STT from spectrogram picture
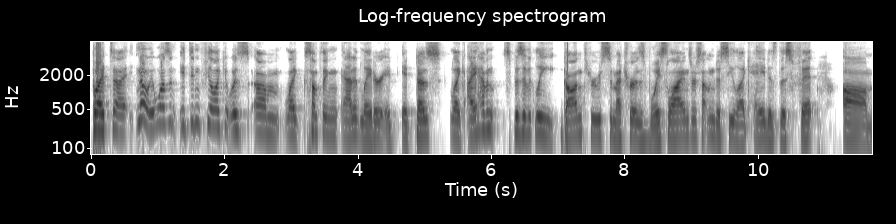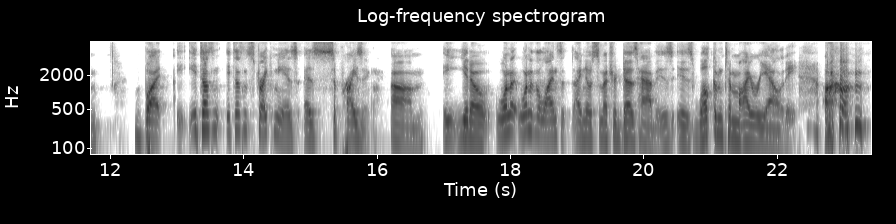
but uh, no, it wasn't. It didn't feel like it was um, like something added later. It it does like I haven't specifically gone through Symmetra's voice lines or something to see like, hey, does this fit? Um, but it doesn't. It doesn't strike me as as surprising. Um, you know, one of one of the lines that I know Symmetra does have is is "Welcome to my reality," um,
